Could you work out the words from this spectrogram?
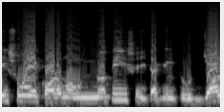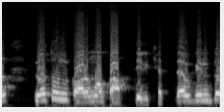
এই সময়ে কর্ম উন্নতি, সেইটা কিন্তু উজ্জ্বল। নতুন কর্ম প্রাপ্তির ক্ষেত্রেও কিন্তু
